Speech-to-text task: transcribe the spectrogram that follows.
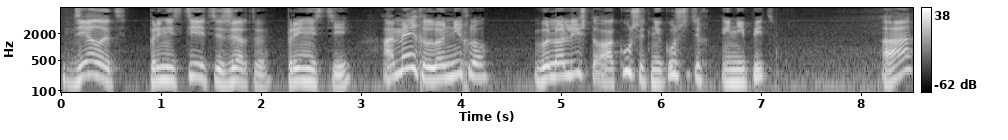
делать, принести эти жертвы, принести. А мейхуло нихло. Вело ли что, а кушать, не кушать их и не пить. А?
